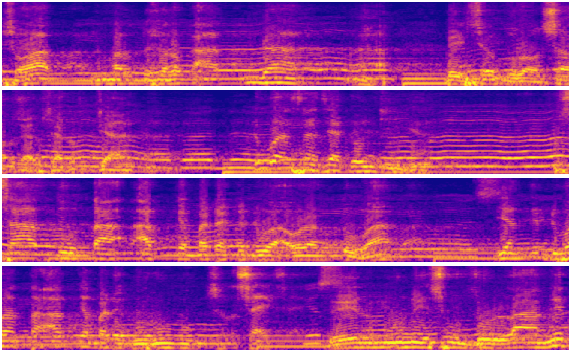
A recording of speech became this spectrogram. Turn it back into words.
sholat 500 rakaat, enggak besok glosor gak bisa kerja. Dua saja kuncinya. Satu taat kepada kedua orang tua yang kedua taat kepada gurumu. Selesai. Ilmu ini sundul langit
